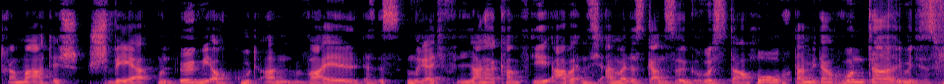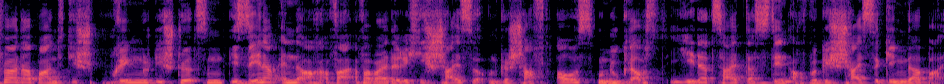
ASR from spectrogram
dramatisch, schwer und irgendwie auch gut an, weil es ist ein relativ langer Kampf. Die arbeiten sich einmal das ganze Gerüst da hoch, dann wieder runter über dieses Förderband, die springen, die stürzen, die sehen am Ende auch einfach beide richtig scheiße und geschafft aus und du glaubst jederzeit, dass es denen auch wirklich scheiße ging dabei.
